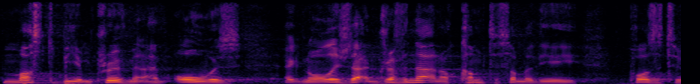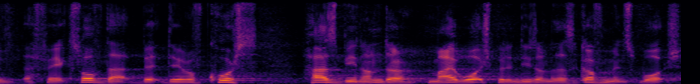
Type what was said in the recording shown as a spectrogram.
must be improvement. I've always acknowledged that and driven that, and I'll come to some of the positive effects of that. But there, of course, has been under my watch, but indeed under this government's watch,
